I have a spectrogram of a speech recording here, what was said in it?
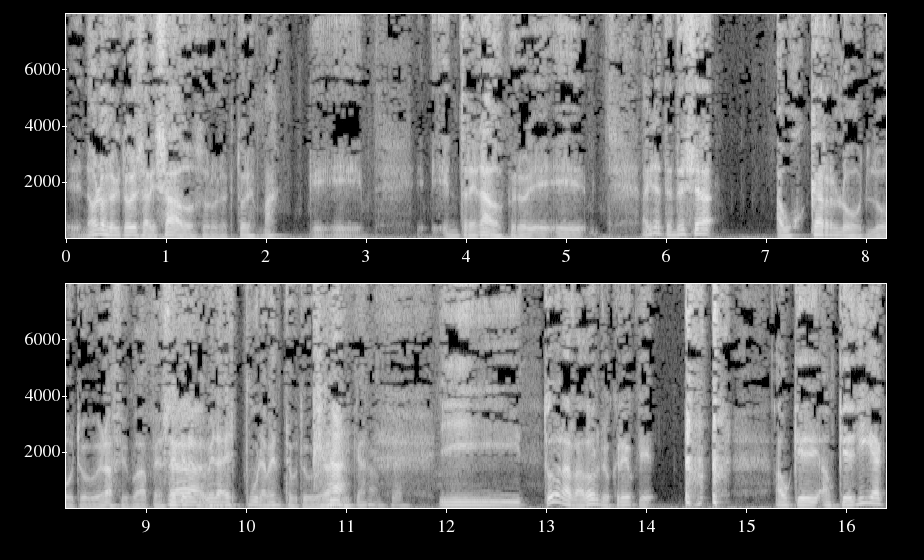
eh, no los lectores avesados o los lectores más eh, entrenados pero hay una tendencia a buscar lo, autobiográfico a pensar que la novela es puramente autobiográfica y todo narrador yo creo que aunque aunque diga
